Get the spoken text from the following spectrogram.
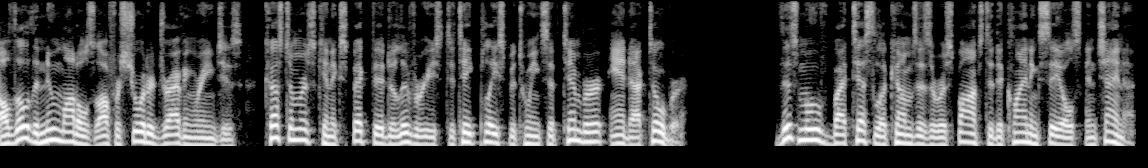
Although the new models offer shorter driving ranges, customers can expect their deliveries to take place between September and October. This move by Tesla comes as a response to declining sales in China,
